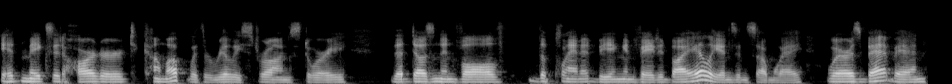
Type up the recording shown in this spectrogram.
it makes it harder to come up with a really strong story that doesn't involve the planet being invaded by aliens in some way. Whereas Batman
